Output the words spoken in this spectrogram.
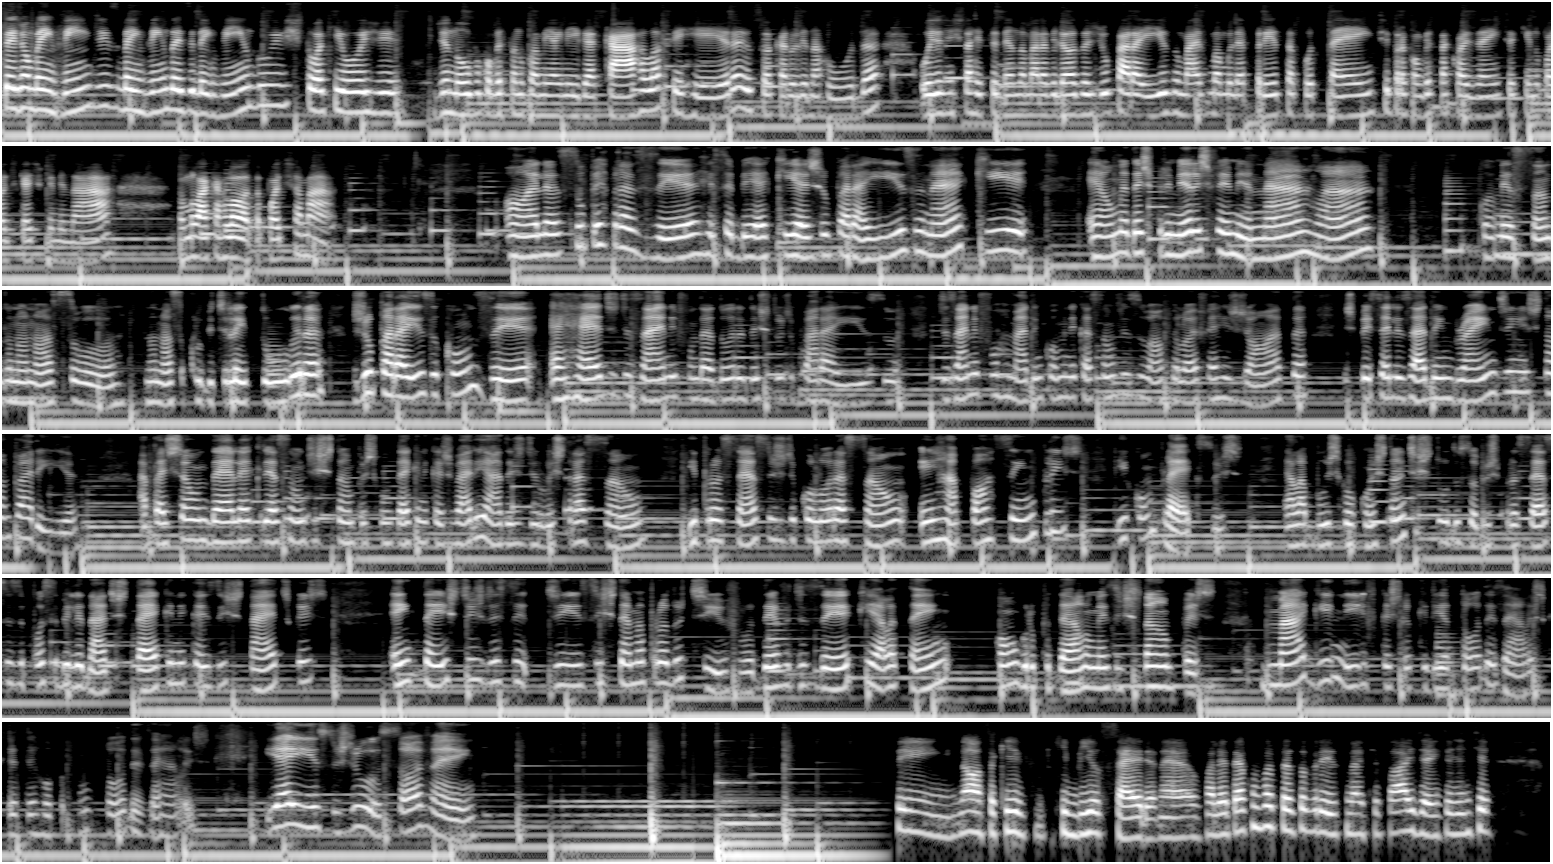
Sejam bem-vindos, bem-vindas e bem-vindos. Estou aqui hoje de novo conversando com a minha amiga Carla Ferreira. Eu sou a Carolina Ruda. Hoje a gente está recebendo a maravilhosa Ju Paraíso, mais uma mulher preta potente, para conversar com a gente aqui no podcast Feminar. Vamos lá, Carlota, pode chamar. Olha, super prazer receber aqui a Ju Paraíso, né? Que é uma das primeiras Feminar lá começando no nosso, no nosso clube de leitura. Ju Paraíso com Z é Head Design e fundadora do Estúdio Paraíso, design formada em comunicação visual pelo FRJ, especializada em branding e estamparia. A paixão dela é a criação de estampas com técnicas variadas de ilustração e processos de coloração em rapport simples e complexos ela busca o constante estudo sobre os processos e possibilidades técnicas e estéticas em testes de, de sistema produtivo. Devo dizer que ela tem, com o grupo dela, umas estampas magníficas que eu queria todas elas, queria ter roupa com todas elas. E é isso, Ju, só vem. Sim, nossa, que, que bio séria, né? Eu falei até com você sobre isso, né? Tipo, ai, gente, a gente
